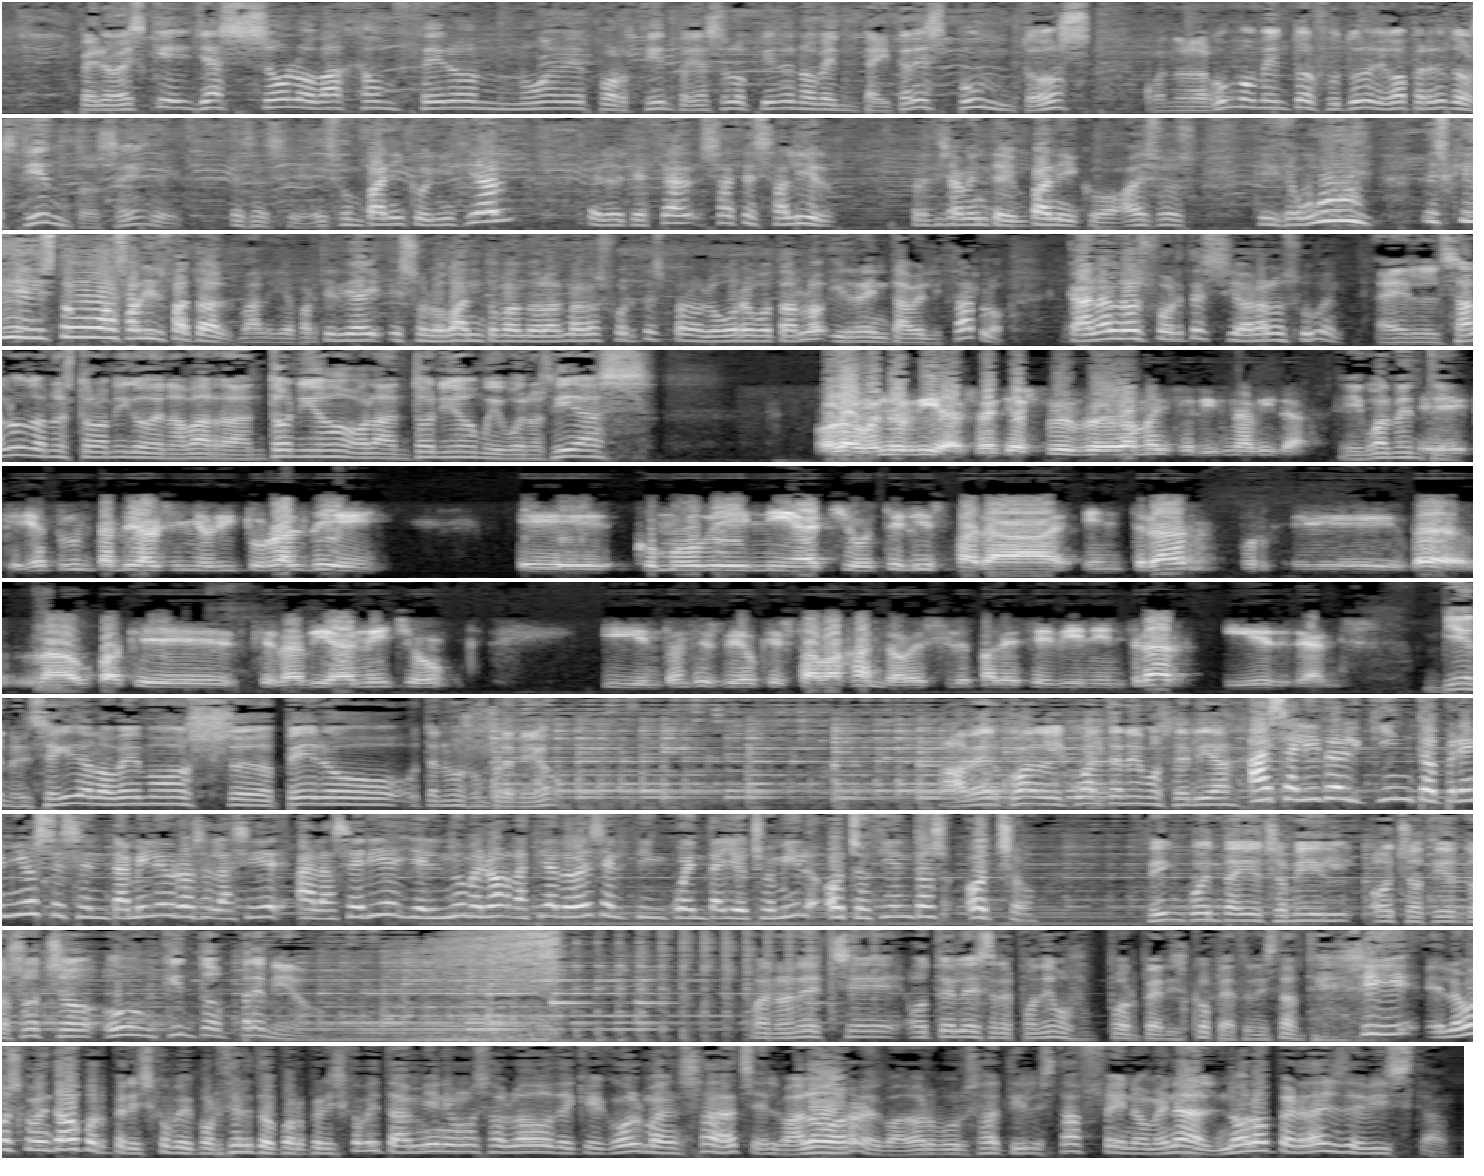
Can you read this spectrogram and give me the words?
Pero es que ya solo baja un 0,9%, ya solo pierde 93 puntos, cuando en algún momento el futuro llegó a perder 200, ¿eh? Sí, es así. Es un pánico inicial en el que se se hace salir precisamente en pánico a esos que dicen, uy, es que esto va a salir fatal. Vale, y a partir de ahí eso lo van tomando las manos fuertes para luego rebotarlo y rentabilizarlo. Ganan los fuertes si ahora lo suben. El saludo a nuestro amigo de Navarra, Antonio. Hola, Antonio, muy buenos días. Hola, buenos días. Gracias por el programa y feliz Navidad. Igualmente. Eh, quería preguntarle al señor Iturralde eh, cómo ve NH Hoteles para entrar, porque la UPA que, que la habían hecho y entonces veo que está bajando, a ver si le parece bien entrar y Edgans. Bien, enseguida lo vemos, eh, pero tenemos un premio. A ver, ¿cuál, cuál tenemos, Celia? Ha salido el quinto premio, 60.000 euros a la, a la serie y el número agraciado es el 58.808. 58.808, un quinto premio. Bueno, en Eche Hoteles respondimos por Periscope hace un instante. Sí, lo hemos comentado por Periscope. Por cierto, por Periscope también hemos hablado de que Goldman Sachs, el valor, el valor bursátil, está fenomenal. No lo perdáis de vista.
